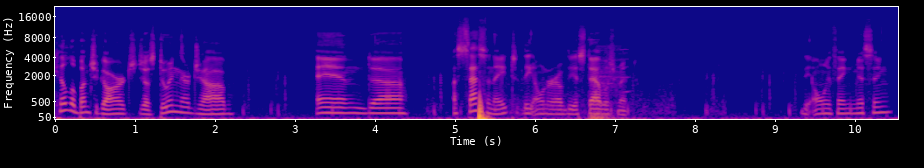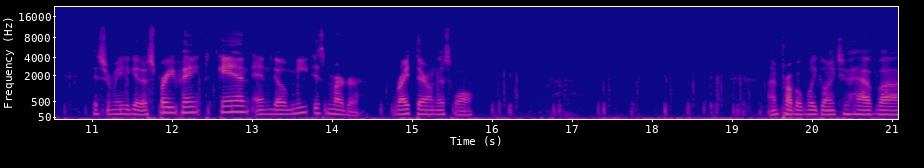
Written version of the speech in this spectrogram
Kill a bunch of guards just doing their job, and uh, assassinate the owner of the establishment. The only thing missing is for me to get a spray paint can and go meet his murder right there on this wall. I'm probably going to have uh,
